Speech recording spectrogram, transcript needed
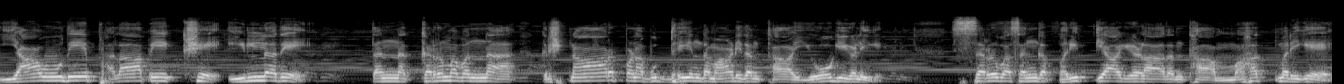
ಯಾವುದೇ ಫಲಾಪೇಕ್ಷೆ ಇಲ್ಲದೆ ತನ್ನ ಕರ್ಮವನ್ನು ಕೃಷ್ಣಾರ್ಪಣ ಬುದ್ಧಿಯಿಂದ ಮಾಡಿದಂಥ ಯೋಗಿಗಳಿಗೆ, ಸರ್ವಸಂಗ ಪರಿತ್ಯಾಗಿಗಳಾದಂಥ ಮಹಾತ್ಮರಿಗೆ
